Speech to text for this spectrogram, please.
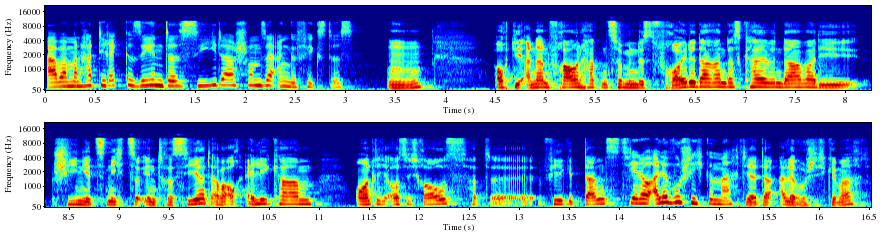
Aber man hat direkt gesehen, dass sie da schon sehr angefixt ist. Mhm. Auch die anderen Frauen hatten zumindest Freude daran, dass Calvin da war. Die schien jetzt nicht so interessiert, aber auch Ellie kam ordentlich aus sich raus, hat äh, viel getanzt. Die hat auch alle wuschig gemacht. Die hat da alle wuschig gemacht.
